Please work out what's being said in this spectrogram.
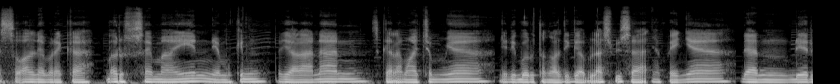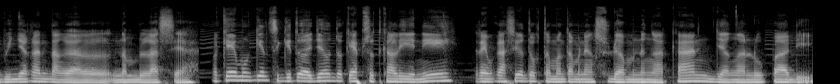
soalnya mereka baru selesai main ya mungkin perjalanan segala macemnya. Jadi baru tanggal 13 bisa nyampe nya dan derbynya kan tanggal 16 ya. Oke segitu aja untuk episode kali ini Terima kasih untuk teman-teman yang sudah mendengarkan. Jangan lupa di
